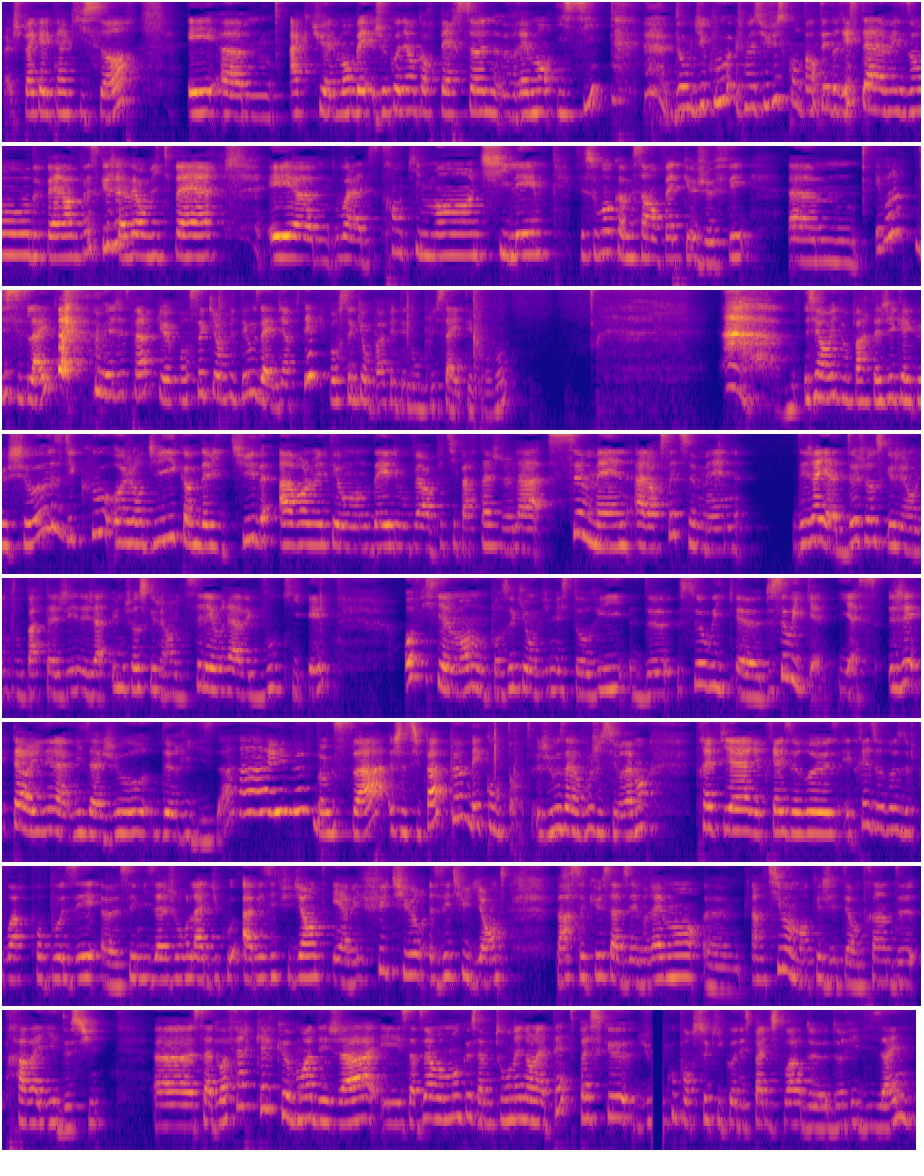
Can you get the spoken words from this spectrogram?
je suis pas quelqu'un qui sort. Et euh, actuellement, ben, je connais encore personne vraiment ici. Donc du coup, je me suis juste contentée de rester à la maison, de faire un peu ce que j'avais envie de faire. Et euh, voilà, tranquillement chiller. C'est souvent comme ça en fait que je fais. Euh, et voilà, this is life. Mais j'espère que pour ceux qui ont fêté, vous avez bien fêté. Pour ceux qui n'ont pas fêté non plus, ça a été pour vous. J'ai envie de vous partager quelque chose. Du coup, aujourd'hui, comme d'habitude, avant le Météo Monday, de vous faire un petit partage de la semaine. Alors, cette semaine, déjà, il y a deux choses que j'ai envie de vous partager. Déjà, une chose que j'ai envie de célébrer avec vous qui est officiellement, donc pour ceux qui ont vu mes stories de ce week euh, de ce week-end, yes, j'ai terminé la mise à jour de Redesign. Donc ça, je suis pas peu mécontente. Je vous avoue, je suis vraiment très fière et très heureuse et très heureuse de pouvoir proposer euh, ces mises à jour là du coup à mes étudiantes et à mes futures étudiantes parce que ça faisait vraiment euh, un petit moment que j'étais en train de travailler dessus. Euh, ça doit faire quelques mois déjà et ça faisait un moment que ça me tournait dans la tête parce que du coup pour ceux qui connaissent pas l'histoire de Redesign,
